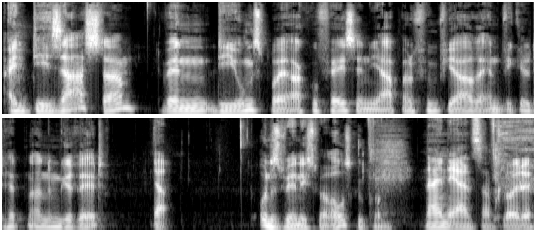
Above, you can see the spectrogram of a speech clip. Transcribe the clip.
ein Desaster, wenn die Jungs bei Akkuface in Japan fünf Jahre entwickelt hätten an einem Gerät. Ja. Und es wäre nichts mehr rausgekommen. Nein, ernsthaft, Leute.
